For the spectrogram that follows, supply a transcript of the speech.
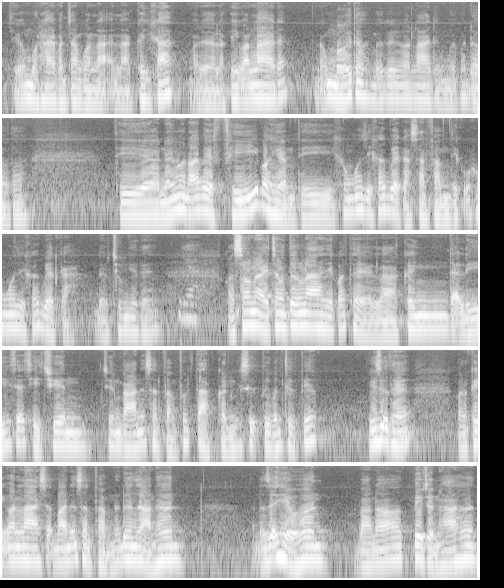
Chỉ có một hai phần trăm còn lại là kênh khác và đây là kênh online đấy. Nó mới thôi mới kênh online được mới bắt đầu thôi thì ờ, nếu mà nói về phí bảo hiểm thì không có gì khác biệt cả sản phẩm thì cũng không có gì khác biệt cả đều chung như thế yeah. Dạ. còn sau này trong tương lai thì có thể là kênh đại lý sẽ chỉ chuyên chuyên bán những sản phẩm phức tạp cần cái sự tư vấn trực tiếp ví dụ thế còn kênh online sẽ bán những sản phẩm nó đơn giản hơn nó dễ hiểu hơn và nó tiêu chuẩn hóa hơn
